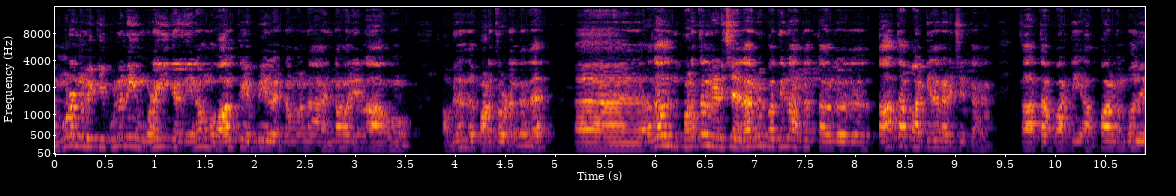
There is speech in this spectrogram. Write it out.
மூட நம்பிக்கைக்குள்ள நீங்க முடங்கிக்கிறீங்கன்னா கிடந்தீங்கன்னா உங்க வாழ்க்கை எப்படி என்னமானா என்ன மாதிரி எல்லாம் ஆகும்? அப்படின்னு இந்த படத்தோட கதை. அதாவது இந்த படத்தில் நடிச்ச எல்லாருமே பார்த்தீங்கன்னா அந்த தங்களோட தாத்தா பாட்டி தான் நடிச்சிருக்காங்க. தாத்தா பாட்டி அப்பான்னும் போது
